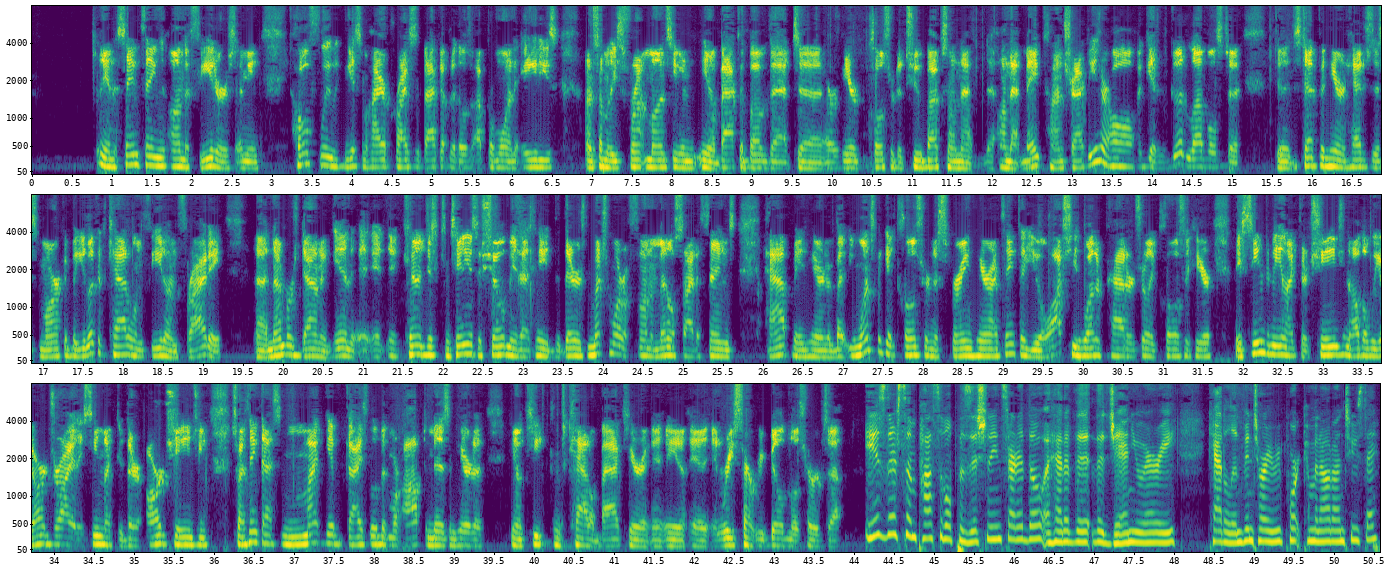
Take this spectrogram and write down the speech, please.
And the same thing on the feeders. I mean, hopefully we can get some higher prices back up to those upper 180s on some of these front months, even you know back above that uh, or near closer to two bucks on that on that May contract. These are all again good levels to to step in here and hedge this market. But you look at cattle and feed on Friday, uh, numbers down again. It, it, it kind of just continues to show me that hey, there's much more of a fundamental side of things happening here. But once we get closer in the spring here, I think that you watch these weather patterns really closely here. They seem to me like they're changing. Although we are dry, they seem like they are changing. So I think that might give guys a little bit more optimism here to you know keep cattle back here and and, and restart rebuilding those herds up. Is there some possible positioning started though ahead of the, the January cattle inventory report coming out on Tuesday?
